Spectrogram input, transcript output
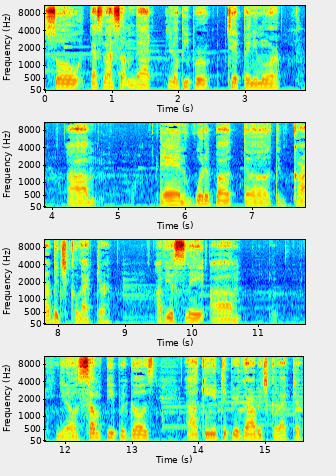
so that's not something that you know people tip anymore. Um, and what about the the garbage collector? Obviously, um, you know some people goes uh, can you tip your garbage collector?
